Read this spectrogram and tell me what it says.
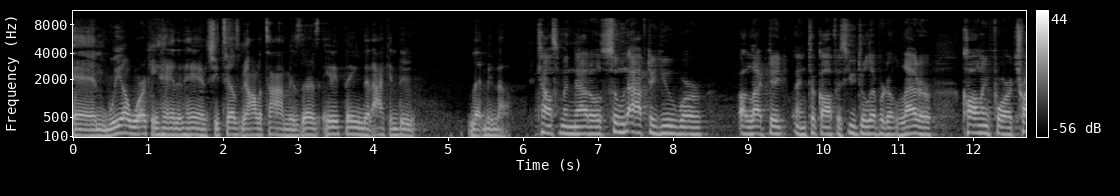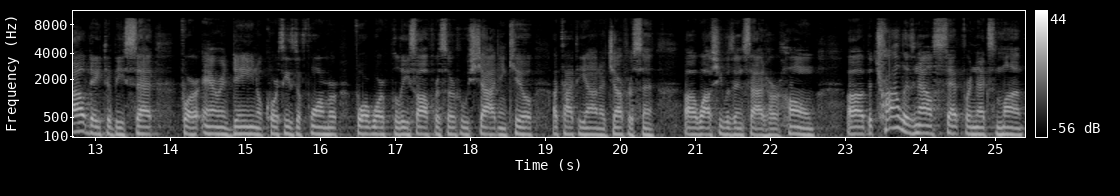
And we are working hand in hand. She tells me all the time, is there's anything that I can do, let me know. Councilman Nettles, soon after you were elected and took office, you delivered a letter calling for a trial date to be set for Aaron Dean. Of course, he's the former Fort Worth police officer who shot and killed Tatiana Jefferson uh, while she was inside her home. Uh, the trial is now set for next month.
